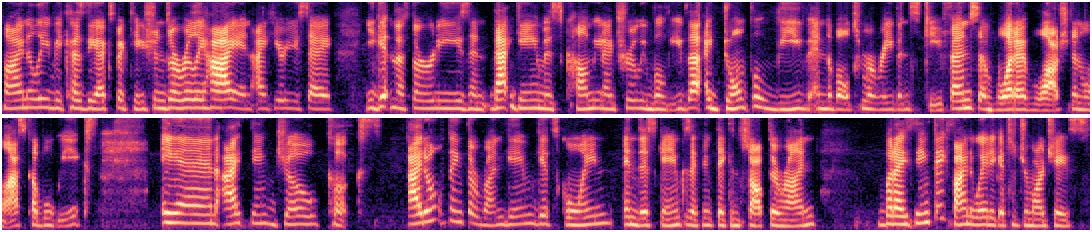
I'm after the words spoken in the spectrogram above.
finally because the expectations are really high. And I hear you say you get in the 30s and that game is coming. I truly believe that. I don't believe in the Baltimore Ravens defense of what I've watched in the last couple weeks. And I think Joe cooks. I don't think the run game gets going in this game because I think they can stop the run. But I think they find a way to get to Ja'Marr Chase.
